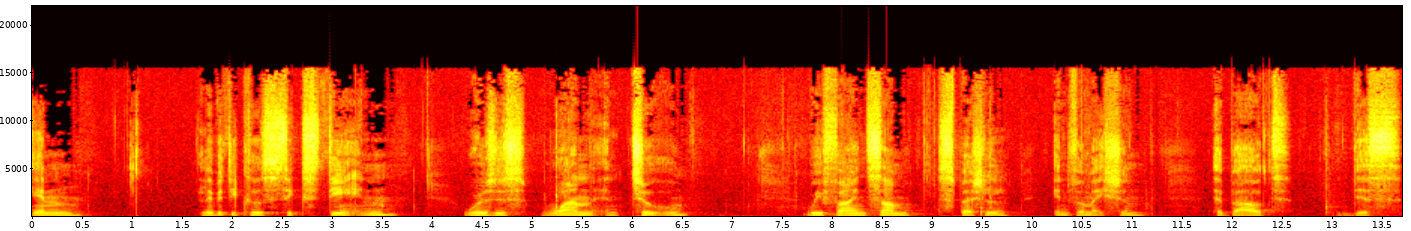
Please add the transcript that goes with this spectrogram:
In Leviticus 16, verses 1 and 2, we find some special information about this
